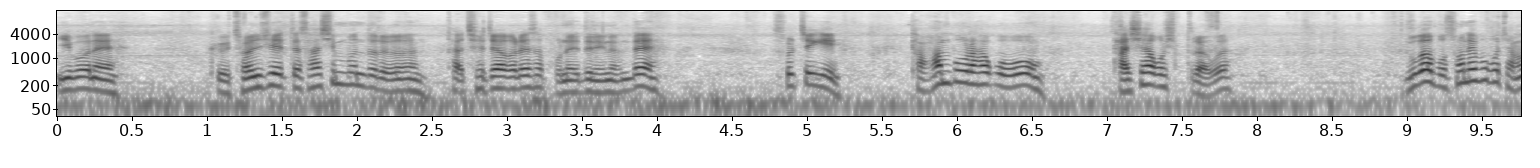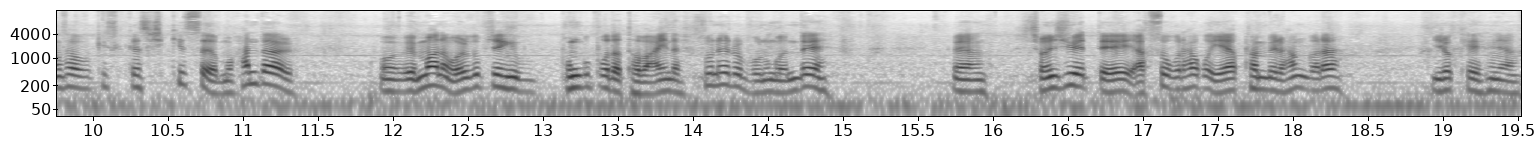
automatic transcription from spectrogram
이번에 그 전시회 때 사신 분들은 다 제작을 해서 보내드리는데 솔직히 다 환불을 하고 다시 하고 싶더라고요 누가 뭐 손해보고 장사 시켰어요. 뭐 한 달, 뭐 웬만한 월급쟁이 본 것보다 더 많이 나- 손해를 보는 건데, 그냥 전시회 때 약속을 하고 예약 판매를 한 거라, 이렇게 그냥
